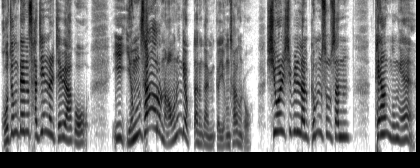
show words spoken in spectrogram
고정된 사진을 제외하고 이 영상으로 나오는 게 없다는 거 아닙니까? 영상으로. 10월 10일 날 금수산 태안궁에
